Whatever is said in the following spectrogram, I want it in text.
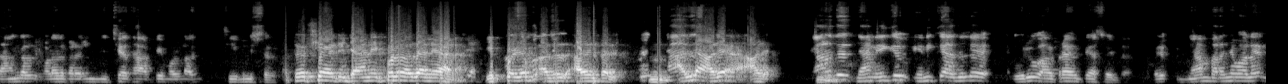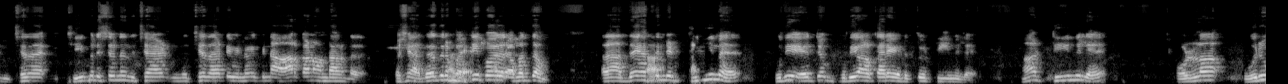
താങ്കൾ വളരെ വളരെ നിശ്ചയദാർഢ്യമുള്ള ചീഫ് മിനിസ്റ്റർ. തീർച്ചയായിട്ടും ഞാൻ ഇപ്പോഴും അത് തന്നെയാണ്. ഇപ്പോഴും അത് അതിൽ തന്നെ അല്ല അതെ അത് ഞാനത് ഞാൻ എനിക്ക് എനിക്ക് അതിൽ ഒരു അഭിപ്രായ വ്യത്യാസമില്ല. ഞാൻ പറഞ്ഞ പോലെ നിശ്ചയ ചീഫ് മിനിസ്റ്ററിന് നിശ്ചയ നിശ്ചയദാർഢ്യം ഇല്ലെങ്കിൽ പിന്നെ ആർക്കാണ് ഉണ്ടാകേണ്ടത്? പക്ഷെ അദ്ദേഹത്തിന് പറ്റിപ്പോയൊരു പറ്റിപ്പോയ അബദ്ധം. അത് അദ്ദേഹത്തിന്റെ ടീമ് പുതിയ ഏറ്റവും പുതിയ ആൾക്കാരെ എടുത്തു ടീമിൽ. ആ ടീമിൽ ഉള്ള ഒരു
